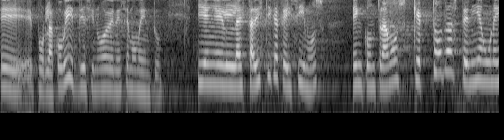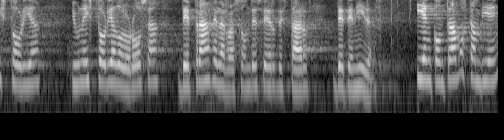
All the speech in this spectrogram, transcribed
eh, por la COVID-19 en ese momento. Y en la estadística que hicimos, encontramos que todas tenían una historia y una historia dolorosa detrás de la razón de ser, de estar detenidas. Y encontramos también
